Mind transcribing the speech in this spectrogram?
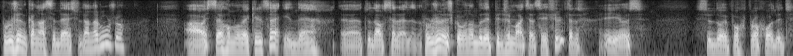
Пружинка в нас іде сюди наружу, а ось це гумове кільце йде е, туди всередину. Пружиночкою воно буде піджиматися цей фільтр, і ось сюди проходить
